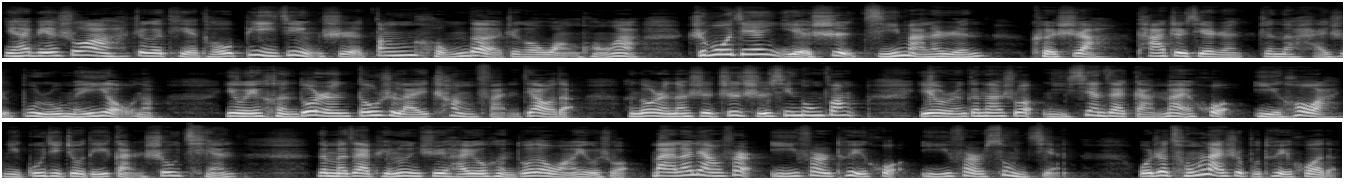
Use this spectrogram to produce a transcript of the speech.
你还别说啊，这个铁头毕竟是当红的这个网红啊，直播间也是挤满了人。可是啊，他这些人真的还是不如没有呢，因为很多人都是来唱反调的。很多人呢是支持新东方，也有人跟他说：“你现在敢卖货，以后啊，你估计就得敢收钱。”那么在评论区还有很多的网友说：“买了两份，一份退货，一份送检。我这从来是不退货的，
